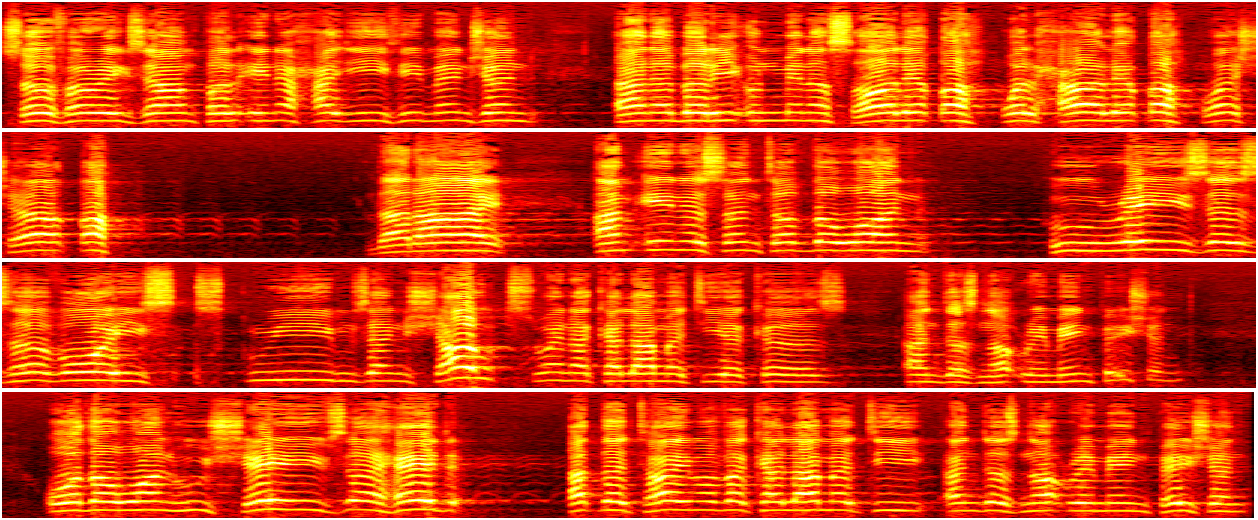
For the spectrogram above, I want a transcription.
So for example in a hadith he mentioned أنا بريء من الصالقة والحالقة والشاقة that I am innocent of the one who raises her voice, screams and shouts when a calamity occurs and does not remain patient, or the one who shaves her head at the time of a calamity and does not remain patient,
